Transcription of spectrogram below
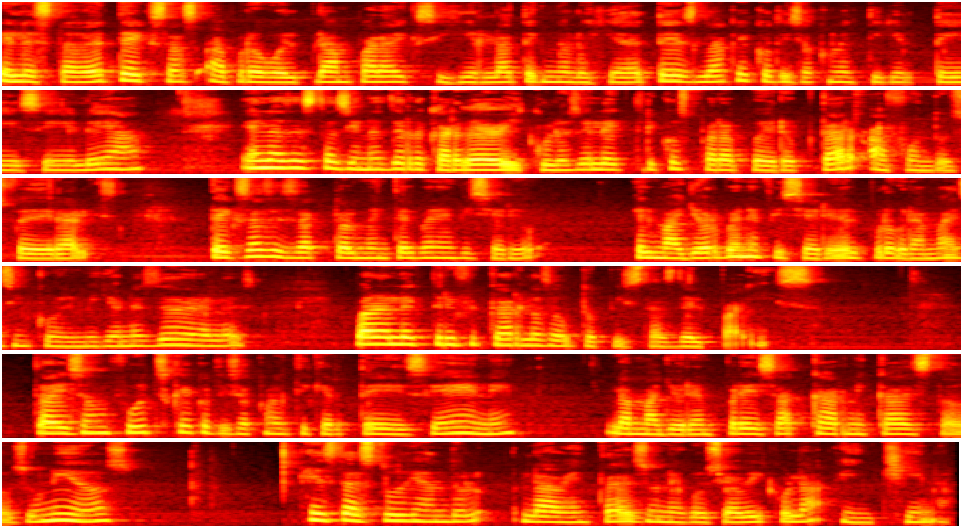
El estado de Texas aprobó el plan para exigir la tecnología de Tesla, que cotiza con el ticker TSLA, en las estaciones de recarga de vehículos eléctricos para poder optar a fondos federales. Texas es actualmente el, el mayor beneficiario del programa de 5 mil millones de dólares para electrificar las autopistas del país. Tyson Foods, que cotiza con el ticker TSN, la mayor empresa cárnica de Estados Unidos, está estudiando la venta de su negocio avícola en China.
